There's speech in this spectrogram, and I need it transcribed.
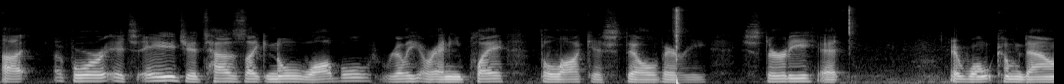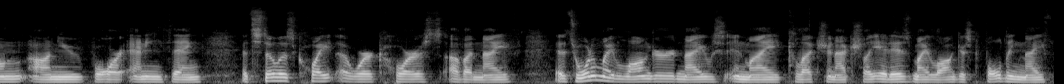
Uh, for its age, it has like no wobble really or any play. The lock is still very sturdy. It it won't come down on you for anything. It still is quite a workhorse of a knife. It's one of my longer knives in my collection actually. It is my longest folding knife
